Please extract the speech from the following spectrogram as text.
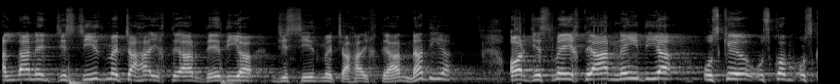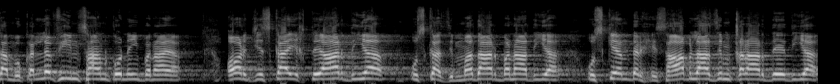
اللہ نے جس چیز میں چاہا اختیار دے دیا، جس چیز میں چاہا اختیار نہ دیا۔ اور جس میں اختیار نہیں دیا، اس کے، اس کو، اس کا مکلف ہی انسان کو نہیں بنایا۔ اور جس کا اختیار دیا، اس کا ذمہ دار بنا دیا، اس کے اندر حساب لازم قرار دے دیا،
